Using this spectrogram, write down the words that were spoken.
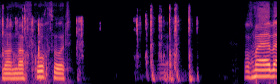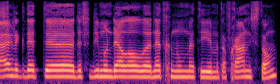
Zolang het maar verkocht wordt. Volgens mij hebben we eigenlijk dit, uh, dit die model al uh, net genoemd met, die, met Afghanistan.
